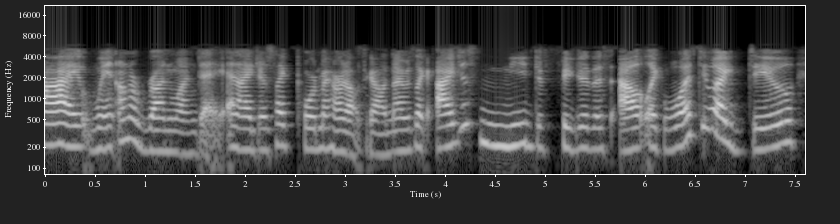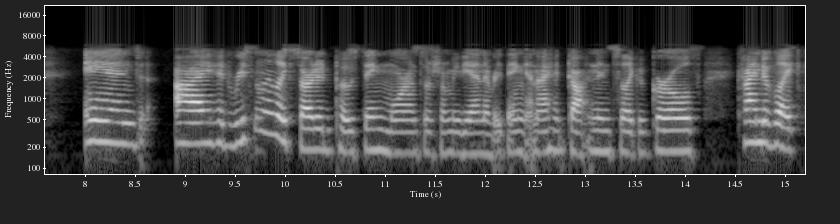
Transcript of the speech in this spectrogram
I went on a run one day and I just like poured my heart out to God and I was like I just need to figure this out. Like what do I do? And I had recently like started posting more on social media and everything, and I had gotten into like a girls kind of like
